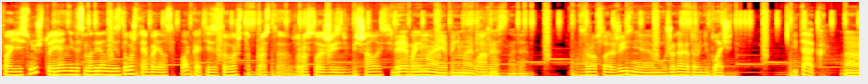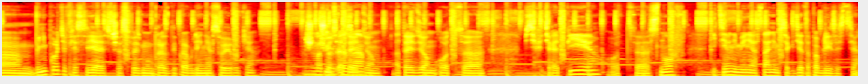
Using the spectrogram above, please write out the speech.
Поясню, что я не досмотрел не из-за того, что я боялся плакать, а из-за того, что просто взрослая жизнь вмешалась. Да я понимаю, я понимаю планы. прекрасно, да. Взрослая жизнь э, мужика, который не плачет. Итак, эм, вы не против, если я сейчас возьму бразды правления в свои руки? Чуть-чуть только за. отойдем, отойдем от э, психотерапии, от э, снов, и тем не менее останемся где-то поблизости.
